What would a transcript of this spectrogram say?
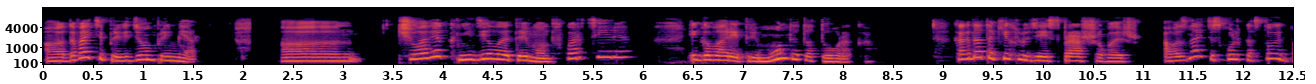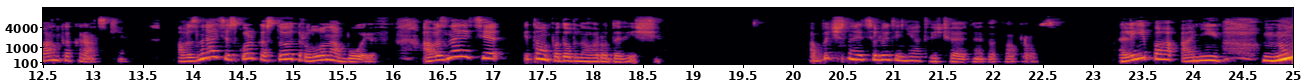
А, давайте приведем пример. А, человек не делает ремонт в квартире и говорит, ремонт это дорого. Когда таких людей спрашиваешь, а вы знаете, сколько стоит банка краски? А вы знаете, сколько стоит рулон обоев? А вы знаете и тому подобного рода вещи. Обычно эти люди не отвечают на этот вопрос. Либо они, ну,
